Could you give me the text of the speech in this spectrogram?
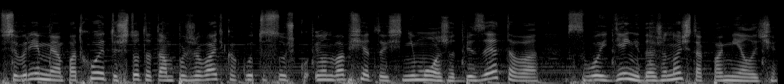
все время подходит и что-то там пожевать, какую-то сушку, и он вообще, то есть, не может без этого в свой день и даже ночь так по мелочи.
